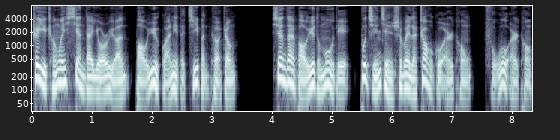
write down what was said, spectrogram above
这已成为现代幼儿园保育管理的基本特征。现代保育的目的不仅仅是为了照顾儿童、服务儿童，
